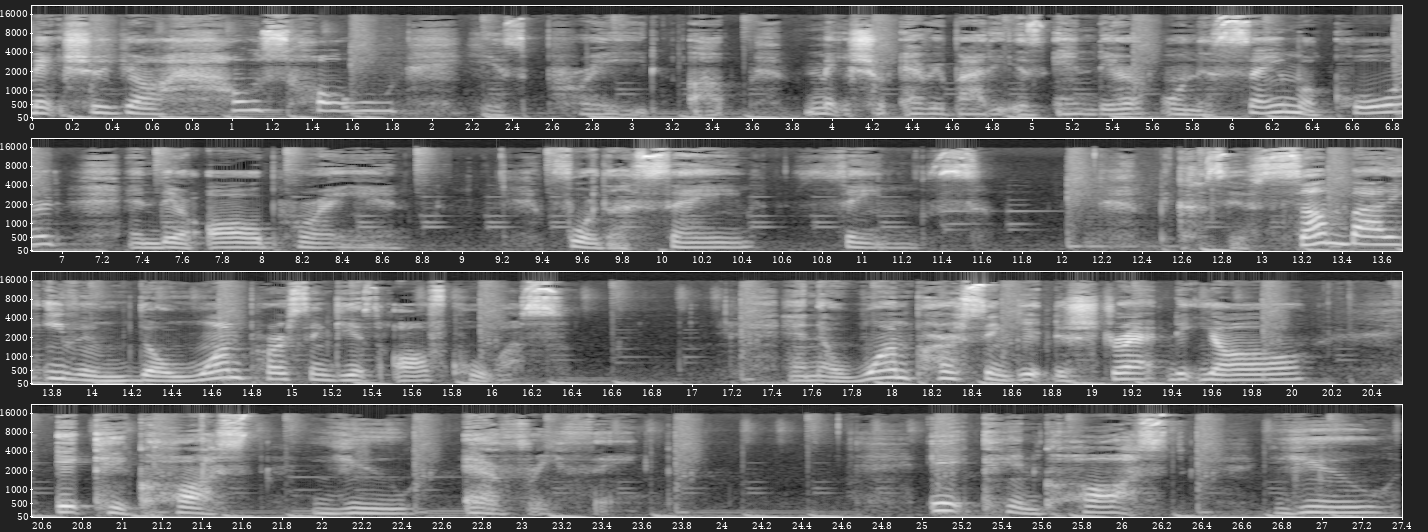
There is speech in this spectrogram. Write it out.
make sure your household is prayed up. Make sure everybody is in there on the same accord and they're all praying for the same things. Because if somebody, even the one person gets off course and the one person get distracted, y'all, it can cost you everything. It can cost you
